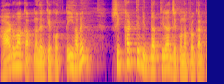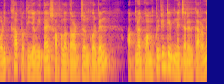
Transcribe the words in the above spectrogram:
হার্ডওয়ার্ক আপনাদেরকে করতেই হবে। শিক্ষার্থী বিদ্যার্থীরা যে কোনো প্রকার পরীক্ষা, প্রতিযোগিতায় সফলতা অর্জন করবেন। আপনার কম্পিটিটিভ নেচারের কারণে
